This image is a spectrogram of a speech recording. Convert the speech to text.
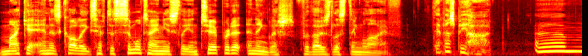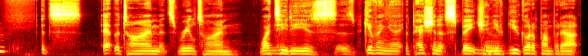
Maika and his colleagues have to simultaneously interpret it in English for those listening live. That must be hard. Um, it's at the time, it's real time. Waititi is, is giving a, a passionate speech, yeah. and you've, you've got to pump it out.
